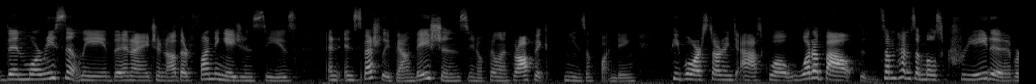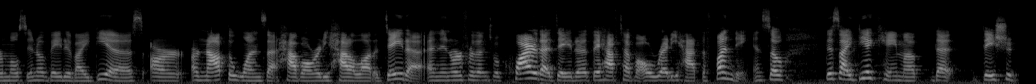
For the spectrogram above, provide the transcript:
then more recently the nih and other funding agencies and especially foundations you know philanthropic means of funding people are starting to ask, well, what about sometimes the most creative or most innovative ideas are are not the ones that have already had a lot of data, and in order for them to acquire that data, they have to have already had the funding. And so this idea came up that they should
